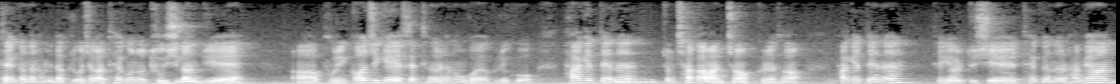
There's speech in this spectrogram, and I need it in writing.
퇴근을 합니다. 그리고 제가 퇴근 후 2시간 뒤에 아, 불이 꺼지게 세팅을 해 놓은 거예요. 그리고 하계 때는 좀 차가 많죠. 그래서 하계 때는 12시에 퇴근을 하면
